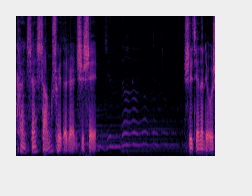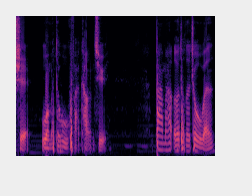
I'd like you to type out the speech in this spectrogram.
看山赏水的人是谁。时间的流逝，我们都无法抗拒。爸妈额头的皱纹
